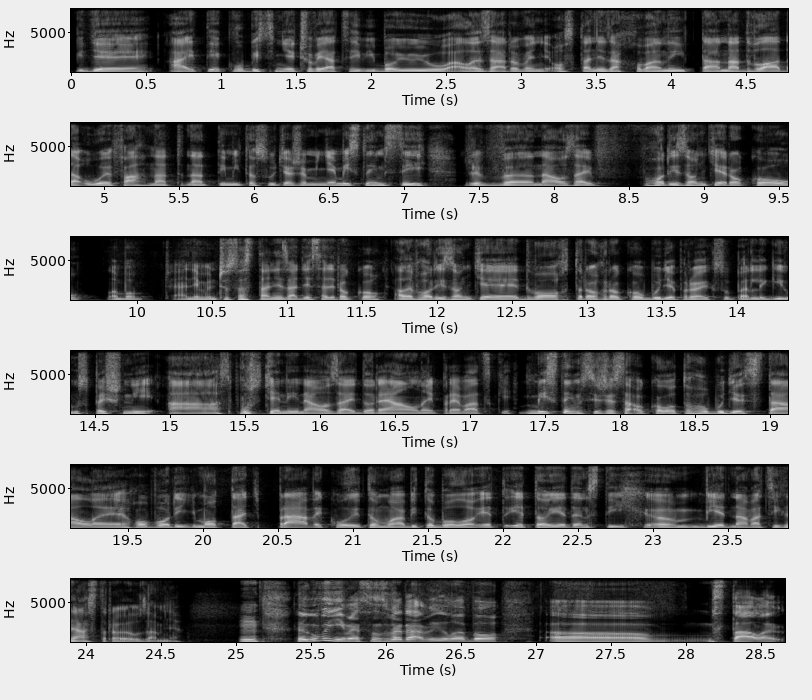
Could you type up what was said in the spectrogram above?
kde aj tie kluby si niečo viacej vybojujú, ale zároveň ostane zachovaný tá nadvláda UEFA nad, nad týmito súťažami. Nemyslím si, že v, naozaj v horizonte rokov, lebo ja neviem, čo sa stane za 10 rokov, ale v horizonte dvoch, troch rokov bude projekt Superligy úspešný a spustený naozaj do reálnej prevádzky. Myslím si, že sa okolo toho bude stále hovoriť, motať práve kvôli tomu, aby to bolo, je, je to jeden z tých um, vyjednávacích nástrojov za mňa. Hm, tak uvidíme, som zvedavý, lebo uh, stále,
